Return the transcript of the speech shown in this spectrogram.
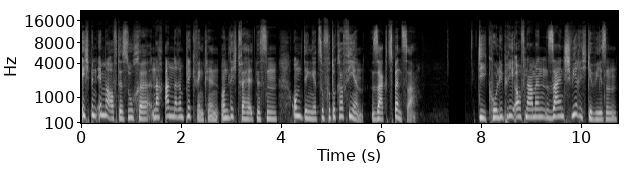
Ich bin immer auf der Suche nach anderen Blickwinkeln und Lichtverhältnissen, um Dinge zu fotografieren, sagt Spencer. Die Kolibri-Aufnahmen seien schwierig gewesen.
